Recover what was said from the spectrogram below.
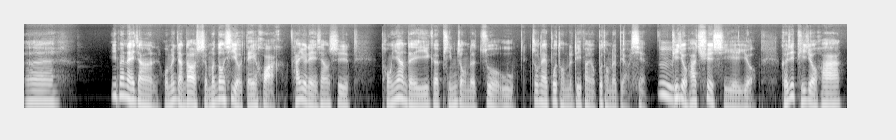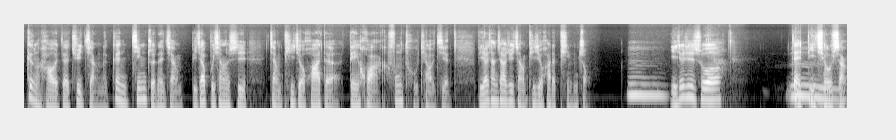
呃，一般来讲，我们讲到什么东西有 terroir，它有点像是。同样的一个品种的作物，种在不同的地方有不同的表现。嗯，啤酒花确实也有，可是啤酒花更好的去讲的，更精准的讲，比较不像是讲啤酒花的 terroir 风土条件，比较像是要去讲啤酒花的品种。嗯，也就是说，在地球上，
